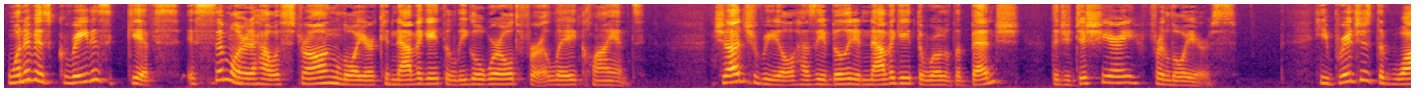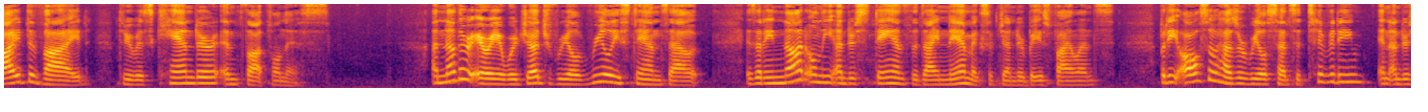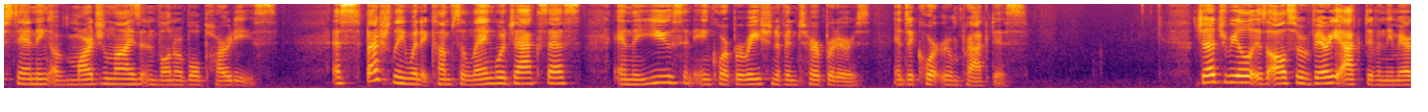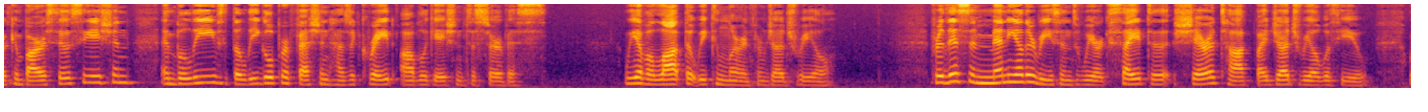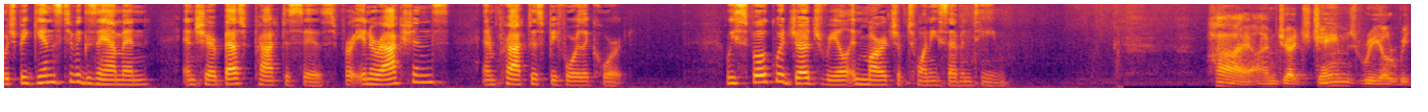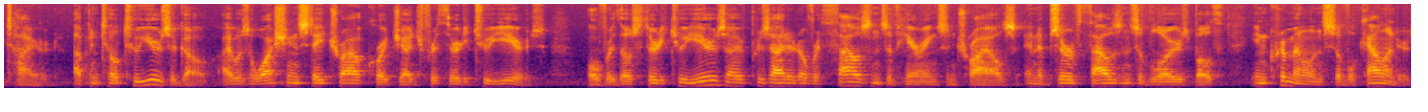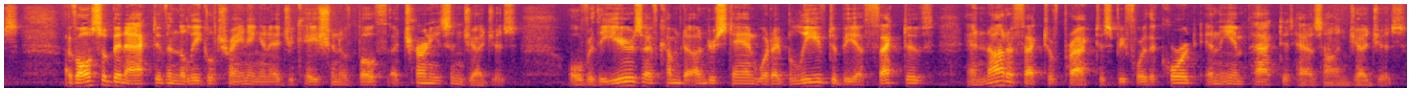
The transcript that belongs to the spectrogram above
One of his greatest gifts is similar to how a strong lawyer can navigate the legal world for a lay client. Judge Reel has the ability to navigate the world of the bench, the judiciary, for lawyers. He bridges the wide divide through his candor and thoughtfulness. Another area where Judge Reel really stands out is that he not only understands the dynamics of gender based violence, but he also has a real sensitivity and understanding of marginalized and vulnerable parties, especially when it comes to language access and the use and incorporation of interpreters into courtroom practice. Judge Reel is also very active in the American Bar Association and believes that the legal profession has a great obligation to service. We have a lot that we can learn from Judge Reel. For this and many other reasons, we are excited to share a talk by Judge Reel with you, which begins to examine and share best practices for interactions and practice before the court. We spoke with Judge Reel in March of 2017. Hi, I'm Judge James Reel, retired. Up until two years ago, I was a Washington State trial court judge for 32 years. Over those 32 years, I have presided over thousands of hearings and trials and observed thousands of lawyers both in criminal and civil calendars. I've also been active in the legal training and education of both attorneys and judges. Over the years, I've come to understand what I believe to be effective and not effective practice before the court and the impact it has on judges.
